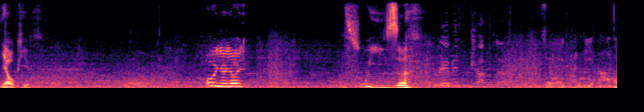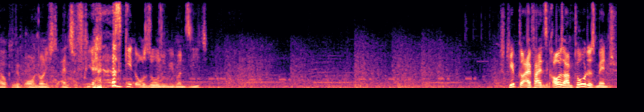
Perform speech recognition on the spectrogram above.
Ja, okay. Uiuiui. Fuise. Ja, okay, wir brauchen doch nicht einzufrieren. Das geht auch so, so wie man sieht. Stirb doch einfach eines grausamen Todes, Mensch.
